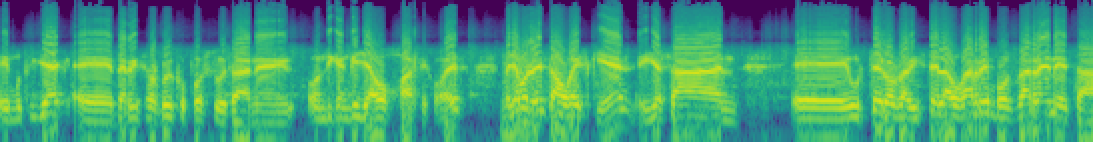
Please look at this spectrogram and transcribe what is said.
e, mutilak, e, berriz orgoiko postuetan e, ondikan gehiago joazeko, ez? Baina, bueno, ez dago gaizki, eh? Egia zan, e, urtero da biztela ugarren, bosgarren, eta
